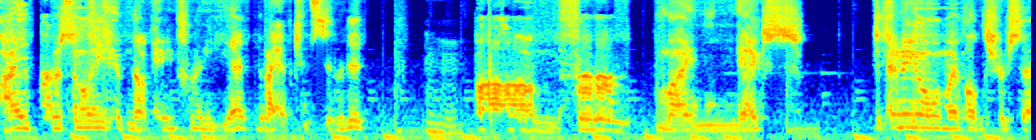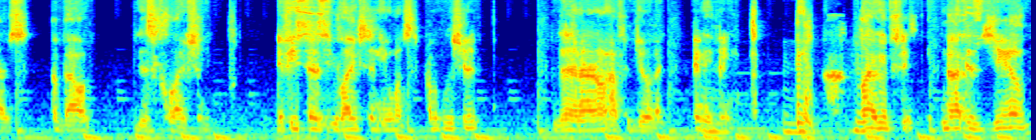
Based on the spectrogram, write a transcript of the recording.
I personally have not paid for any yet, but I have considered it. Mm-hmm. um, for my next, depending on what my publisher says about this collection. If he says he likes it and he wants to publish it, then I don't have to do it anything. Mm-hmm. But if it's not his jam,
